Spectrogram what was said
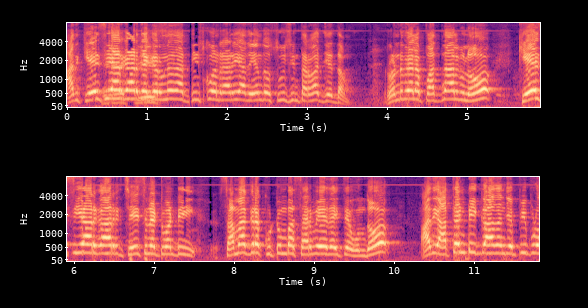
అది కేసీఆర్ గారి దగ్గర ఉన్నది అది తీసుకొని రారి అది ఏందో చూసిన తర్వాత చేద్దాం. రెండు వేల పద్నాలుగులో కేసీఆర్ గారు చేసినటువంటి సమగ్ర కుటుంబ సర్వే ఏదైతే ఉందో అది అథెంటిక్ కాదని చెప్పి ఇప్పుడు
